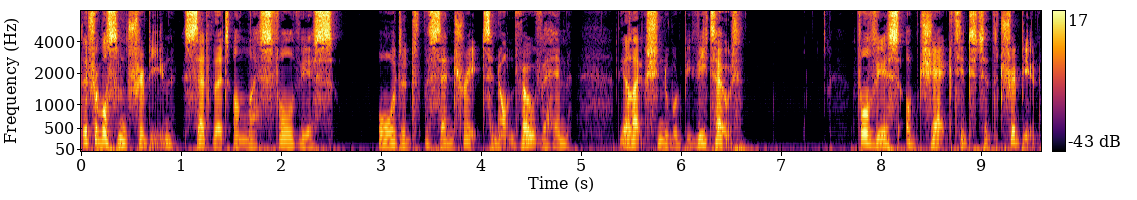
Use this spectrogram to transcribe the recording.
The troublesome tribune said that unless Fulvius ordered the century to not vote for him, the election would be vetoed. Fulvius objected to the tribune,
